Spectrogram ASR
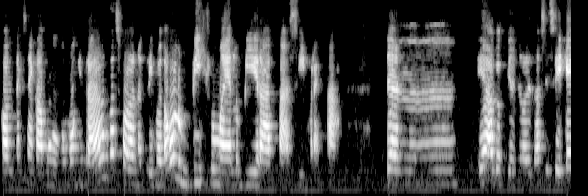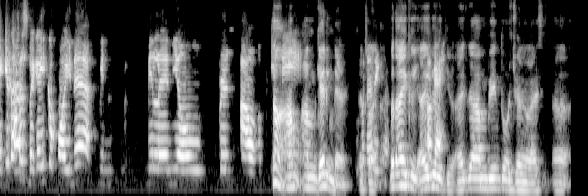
konteksnya kamu ngomongin rata kan sekolah negeri menurut aku lebih lumayan lebih rata sih mereka. Dan ya agak generalisasi sih. Kayak kita harus lagi ke poinnya millennial burnout No, ini I'm I'm getting there. That's why. Menarik. But I agree. I agree Okay. with you. I agree. I'm being to generalize, uh,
